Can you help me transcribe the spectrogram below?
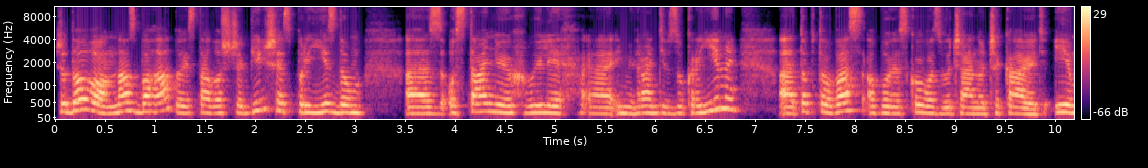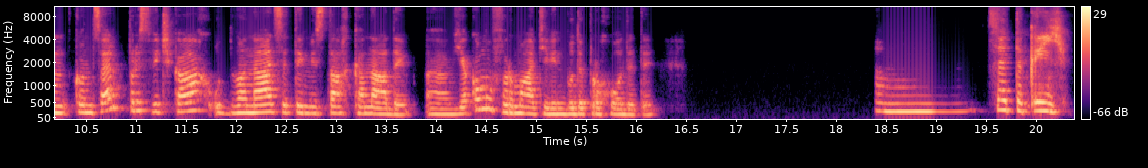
Чудово, нас багато і стало ще більше з приїздом з останньої хвилі е, іммігрантів з України. Е, Тобто вас обов'язково, звичайно, чекають. І концерт при свічках у 12 містах Канади. Е, В якому форматі він буде проходити? Ем, Це такий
